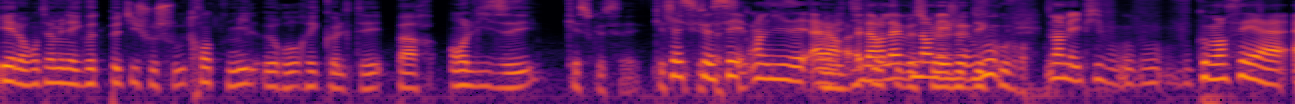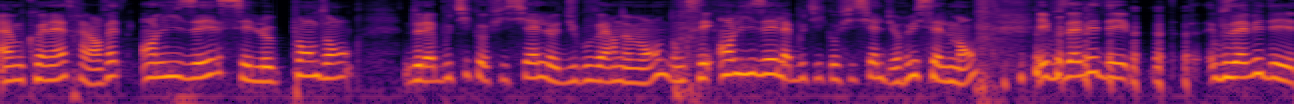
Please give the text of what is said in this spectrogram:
Et alors on termine avec votre petit chouchou, 30 000 euros récoltés par Enlisé Qu'est-ce que c'est? Qu'est-ce que c'est? Enlisé Alors, alors là, non mais je vous, découvre. non mais puis vous, vous, vous commencez à, à, me connaître. Alors en fait, Enlisé, c'est le pendant de la boutique officielle du gouvernement. Donc c'est Enlisé, la boutique officielle du ruissellement. Et vous avez des, vous avez des.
